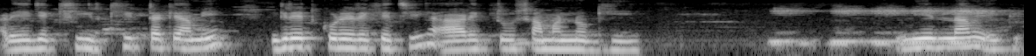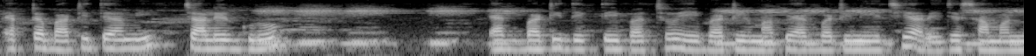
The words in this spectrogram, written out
আর এই যে ক্ষীর, ক্ষীরটাকে আমি গ্রেট করে রেখেছি আর একটু সামান্য ঘি। নিয়ে নিলাম একটা বাটিতে আমি চালের গুঁড়ো। এক বাটি দেখতেই পাচ্ছ, এই বাটির মাপে এক বাটি নিয়েছি আর এই যে সামান্য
